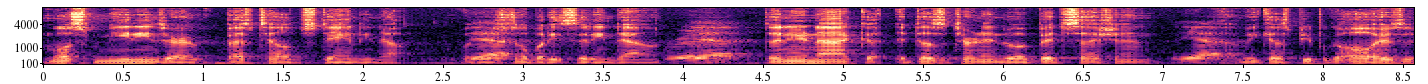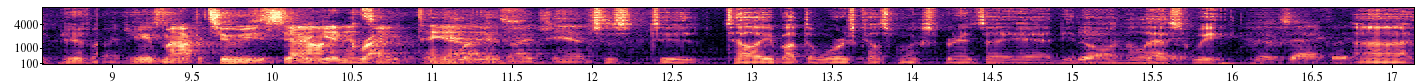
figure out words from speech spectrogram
most meetings are best held standing up when Yeah. there's nobody sitting down. Yeah. Then you're not. It doesn't turn into a bitch session. Yeah. Because people go, oh, here's it. Here's my. Here's my opportunity to sit Start down getting and some grind. tangents. Yeah, Right. here's my chance just to tell you about the worst customer experience I had, you know, Yeah, in the last right. week. Exactly. Uh,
